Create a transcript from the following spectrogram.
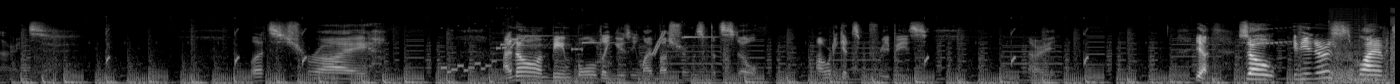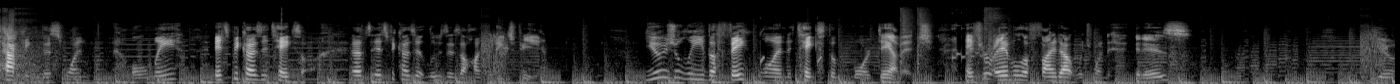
Alright. Let's try... I know I'm being bold and using my mushrooms, but still. I want to get some freebies. Yeah, so if you notice why I'm attacking this one only, it's because it takes it's because it loses 100 HP. Usually the fake one takes the more damage. If you're able to find out which one it is, you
